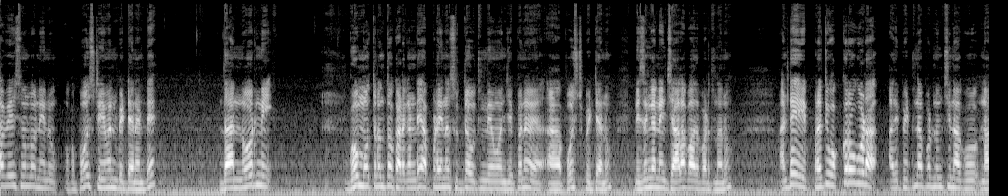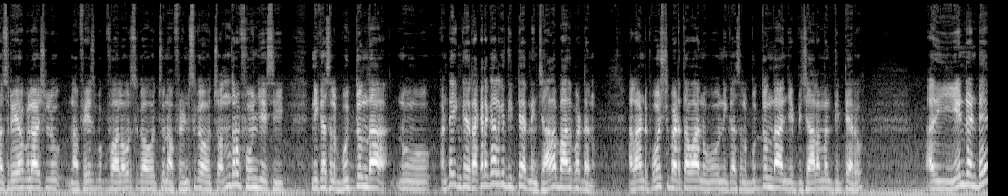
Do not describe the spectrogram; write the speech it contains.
ఆవేశంలో నేను ఒక పోస్ట్ ఏమని పెట్టానంటే దాని నోరుని గోమూత్రంతో కడగండి అప్పుడైనా శుద్ధి అవుతుందేమో అని చెప్పని ఆ పోస్ట్ పెట్టాను. నిజంగా నేను చాలా బాధపడుతున్నాను. అంటే ప్రతి ఒక్కరూ కూడా అది పెట్టినప్పటి నుంచి నాకు నా శ్రేయోభిలాషులు నా ఫేస్బుక్ ఫాలోవర్స్ కావచ్చు నా ఫ్రెండ్స్ కావచ్చు అందరూ ఫోన్ చేసి నీకు అసలు బుద్ధి ఉందా? నువ్వు అంటే ఇంకా రకరకాలుగా తిట్టారు. నేను చాలా బాధపడ్డాను. అలాంటి పోస్ట్ పెడతావా నువ్వు? నీకు అసలు బుద్ధి ఉందా అని చెప్పి చాలామంది తిట్టారు. అది ఏంటంటే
